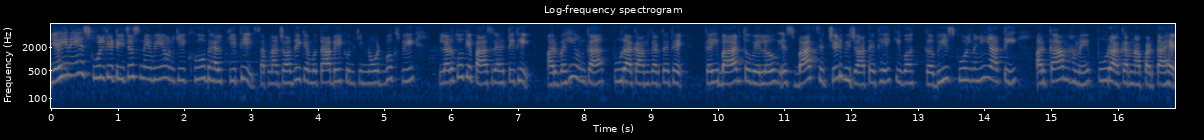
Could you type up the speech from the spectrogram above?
यही नहीं, स्कूल के टीचर्स ने भी उनकी खूब हेल्प की थी। सपना चौधरी के मुताबिक उनकी नोटबुक्स भी लड़कों के पास रहती थी और वही उनका पूरा काम करते थे। कई बार तो वे लोग इस बात से चिढ़ भी जाते थे कि वह कभी स्कूल नहीं आती और काम हमें पूरा करना पड़ता है।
